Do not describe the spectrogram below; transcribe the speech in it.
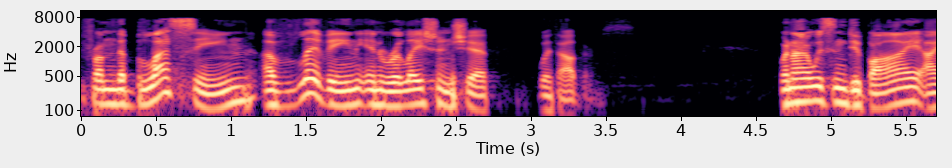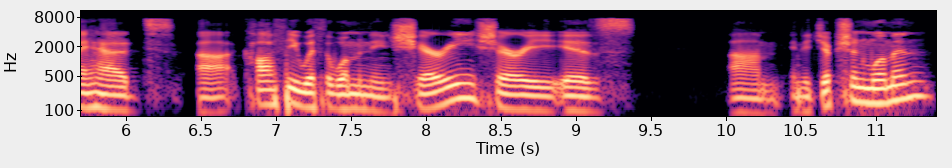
from the blessing of living in relationship with others. When I was in Dubai, I had uh, coffee with a woman named Sherry. Sherry is um, an Egyptian woman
